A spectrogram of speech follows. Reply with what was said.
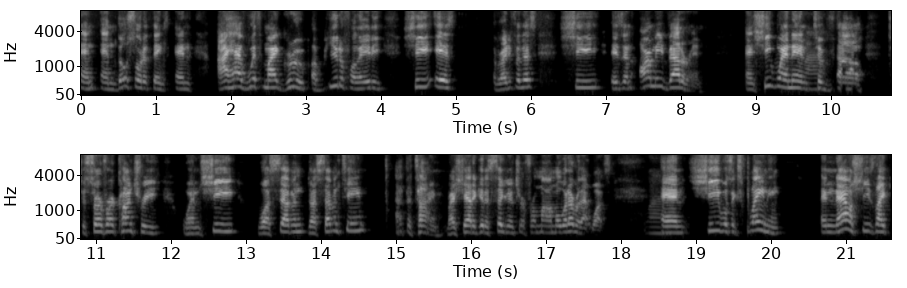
and and those sort of things. And I have with my group a beautiful lady. She is ready for this. She is an army veteran, and she went in to uh, to serve her country when she was seven, uh, 17 at the time, right? She had to get a signature from mom or whatever that was. Wow. And she was explaining, and now she's like,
